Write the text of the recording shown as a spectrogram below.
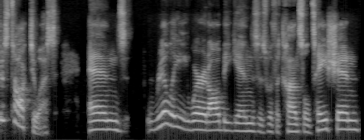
just talk to us. And really, where it all begins is with a consultation.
